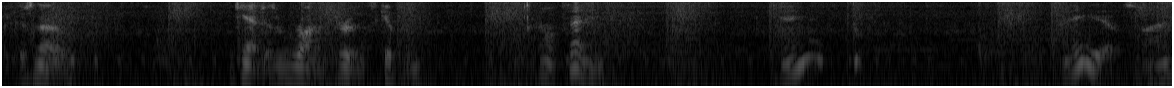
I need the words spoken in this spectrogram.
Like, there's no. You can't just run through and skip them. I don't think. You? Maybe that's fine.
